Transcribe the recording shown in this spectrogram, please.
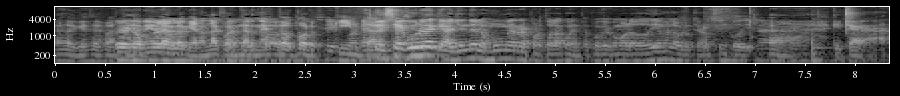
Hasta que se Pero- fastidiaron y le bloquearon la cuenta a Ernesto por Sí, quinta Estoy seguro de que alguien de los Moon me reportó la cuenta. Porque como a los dos días me la bloquearon cinco días. Ah, qué cagada.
